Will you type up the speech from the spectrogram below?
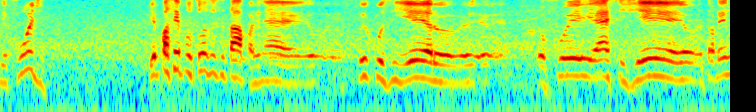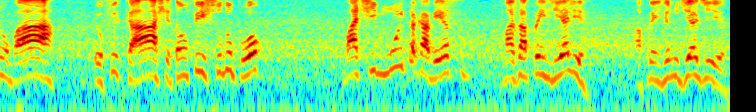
de food. E eu passei por todas as etapas, né? Eu, eu fui cozinheiro, eu, eu fui SG, eu, eu trabalhei num bar, eu fui caixa, então fiz tudo um pouco. Bati muita cabeça, mas aprendi ali. Aprendi no dia a dia.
